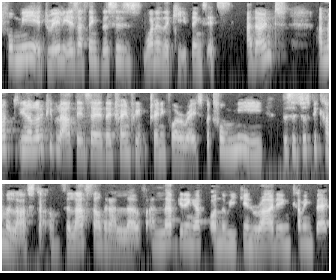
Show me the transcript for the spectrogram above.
for me, it really is. I think this is one of the key things. It's I don't. I'm not. You know, a lot of people out there and say they train for, training for a race, but for me, this has just become a lifestyle. It's a lifestyle that I love. I love getting up on the weekend, riding, coming back,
